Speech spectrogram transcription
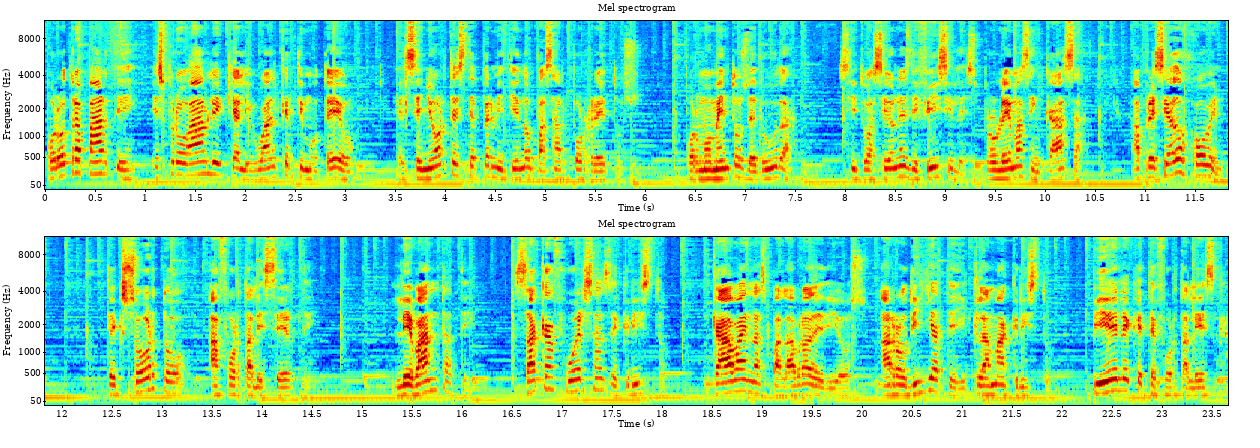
Por otra parte, es probable que al igual que Timoteo, el Señor te esté permitiendo pasar por retos, por momentos de duda, situaciones difíciles, problemas en casa. Apreciado joven, te exhorto a fortalecerte. Levántate, saca fuerzas de Cristo, cava en las palabras de Dios, arrodíllate y clama a Cristo, pídele que te fortalezca.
